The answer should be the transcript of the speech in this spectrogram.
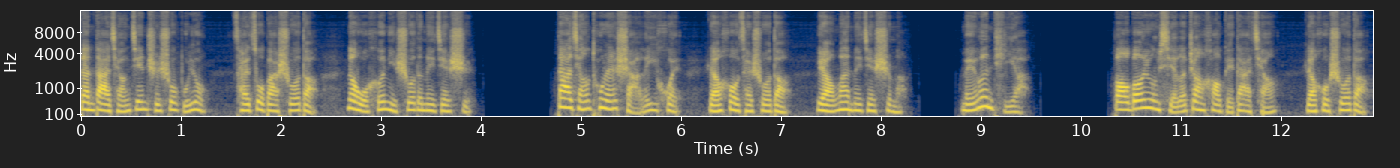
但大强坚持说不用，才作罢说道：“那我和你说的那件事。”大强突然傻了一会，然后才说道：“两万那件事吗？没问题呀。”宝宝用写了账号给大强，然后说道：“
